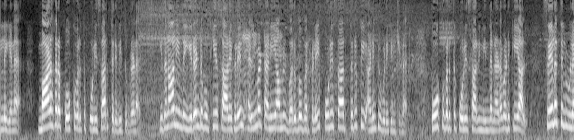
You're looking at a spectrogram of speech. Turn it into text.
இல்லை என மாநகர போக்குவரத்து போலீசார் தெரிவித்துள்ளனர். இதனால் இந்த இரண்டு முக்கிய சாலைகளில் ஹெல்மெட் அணியாமல் வருபவர்களை போலீசார் திருப்பி அனுப்பிவிடுகின்றனர் போக்குவரத்து போலீசாரின் இந்த நடவடிக்கையால் சேலத்தில் உள்ள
